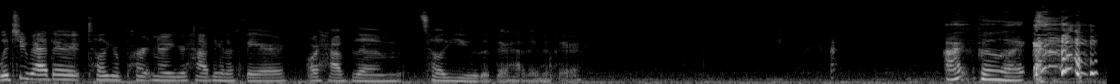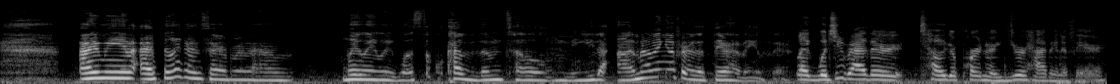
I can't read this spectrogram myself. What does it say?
Would you rather tell your partner you're having an affair or have them tell you that they're having an affair? I feel like. I mean, I feel like I'd say I'd rather have. Wait, wait, wait. What's the have them tell me that I'm having an affair or that they're having an affair? Like, would you rather tell your partner you're having an affair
